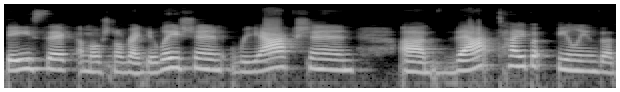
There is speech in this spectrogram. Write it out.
basic emotional regulation, reaction, um, that type of feelings of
